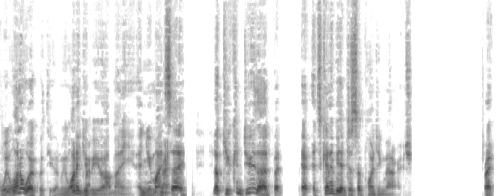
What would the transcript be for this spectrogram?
we want to work with you and we want to give Right. you our money. And you might Right. say, look, you can do that, but it's going to be a disappointing marriage, right?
